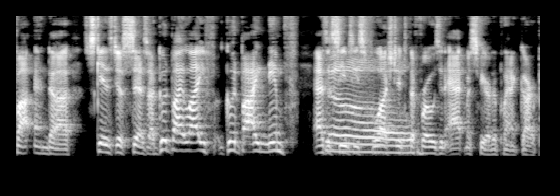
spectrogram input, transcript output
and uh, Skizz just says, uh, "Goodbye, life. Goodbye, nymph." As it seems he's flushed into the frozen atmosphere of the planet Garp.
